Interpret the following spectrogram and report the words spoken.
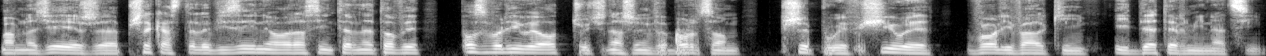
Mam nadzieję, że przekaz telewizyjny oraz internetowy pozwoliły odczuć naszym wyborcom przypływ siły, woli walki i determinacji.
